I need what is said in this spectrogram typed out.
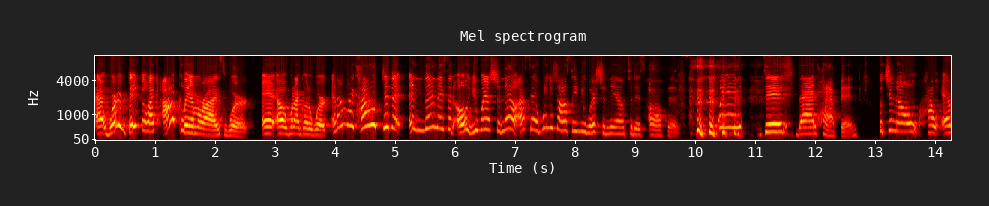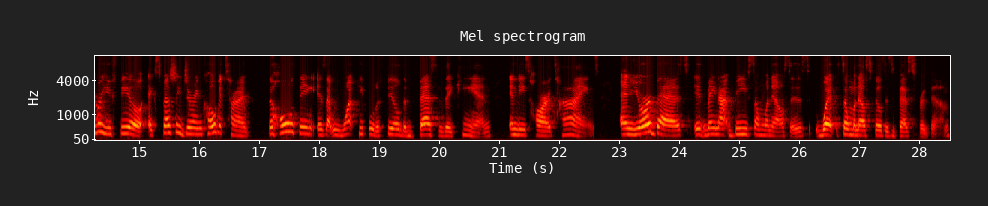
at work, they feel like I glamorize work and, uh, when I go to work. And I'm like, how did that? And then they said, oh, you wear Chanel. I said, when did y'all see me wear Chanel to this office? when did that happen? But you know, however you feel, especially during COVID time, the whole thing is that we want people to feel the best that they can in these hard times. And your best, it may not be someone else's, what someone else feels is best for them.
